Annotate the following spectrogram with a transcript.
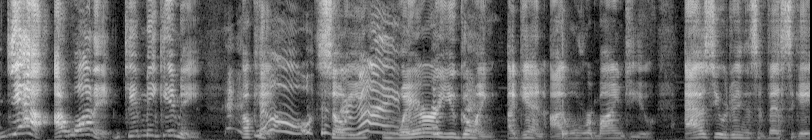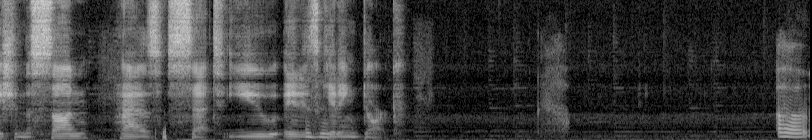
Yeah, I want it. Give me, give me. Okay. No, so you, where are you going? Again, I will remind you. As you were doing this investigation, the sun has set. You, it is Mhm. getting dark. Um,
